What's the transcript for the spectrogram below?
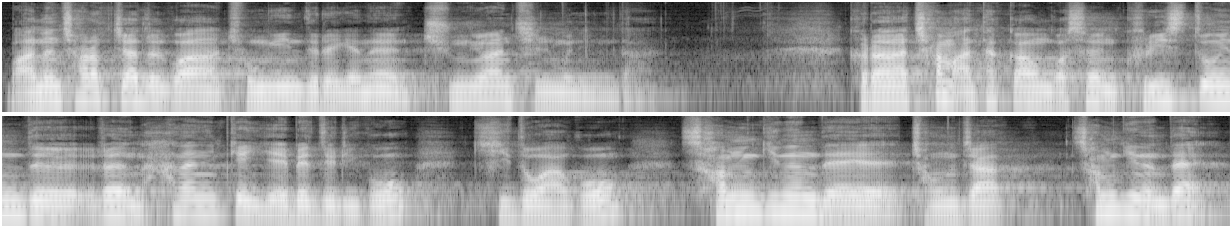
많은 철학자들과 종인들에게는 중요한 질문입니다. 그러나 참 안타까운 것은 그리스도인들은 하나님께 예배드리고 기도하고 섬기는 데 정작 섬기는데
